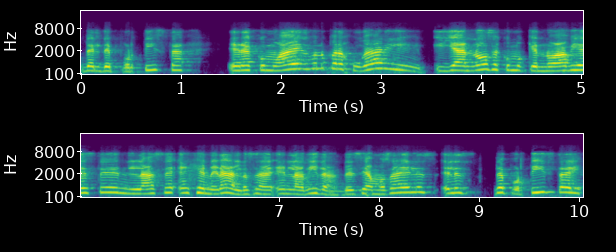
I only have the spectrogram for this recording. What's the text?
del deportista era como, ah, es bueno para jugar y, y, ya, ¿no? O sea, como que no había este enlace en general, o sea, en la vida. Decíamos, ah, él es, él es deportista y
